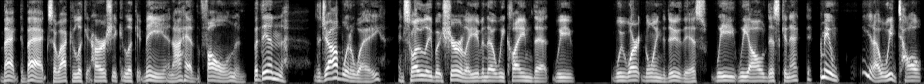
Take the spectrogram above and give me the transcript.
back to back, so I could look at her, she could look at me, and I had the phone. And but then the job went away, and slowly but surely, even though we claimed that we we weren't going to do this, we we all disconnected. I mean, you know, we'd talk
